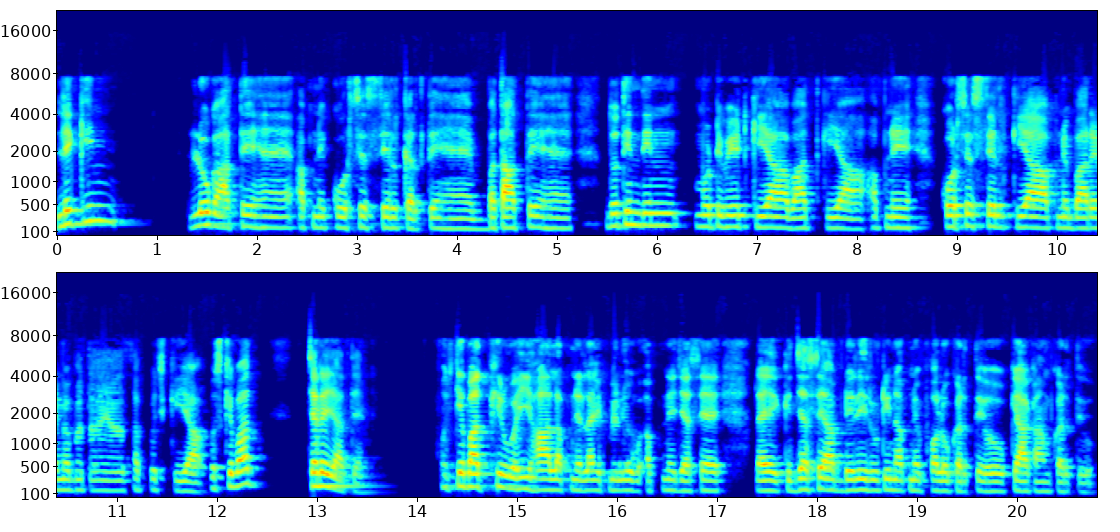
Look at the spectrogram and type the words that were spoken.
लेकिन लोग आते हैं, अपने कोर्सेस सेल करते हैं, बताते हैं। दो तीन दिन मोटिवेट किया, बात किया, अपने कोर्सेस सेल किया, अपने बारे में बताया, सब कुछ किया। उसके बाद चले जाते हैं। उसके बाद फिर वही हाल अपने लाइफ में, लोग अपने जैसे लाइक जैसे आप डेली रूटीन अपने फॉलो करते हो, क्या काम करते हो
